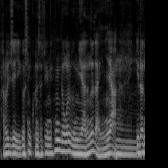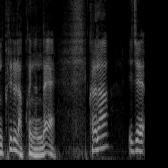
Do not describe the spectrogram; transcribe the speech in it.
바로 이제 이것은 군사적인 행동을 의미하는 것 아니냐 음. 이런 풀이를 낳고 있는데 그러나 이제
